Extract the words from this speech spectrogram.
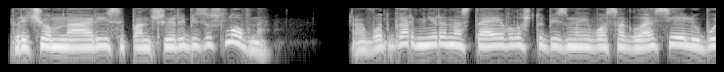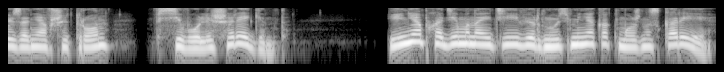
Причем на Арис и Панширы, безусловно. А вот Гармира настаивала, что без моего согласия любой занявший трон — всего лишь регент. И необходимо найти и вернуть меня как можно скорее.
